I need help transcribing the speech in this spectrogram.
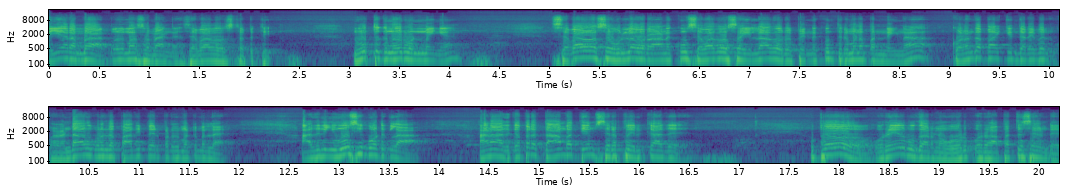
ஐயா ரொம்ப அற்புதமாக சொன்னாங்க. செவ்வாதோஷத்தை பற்றி நூற்றுக்கு நூறு உண்மைங்க. செவ்வாதோஷம் உள்ள ஒரு ஆணுக்கும் செவ்வாதோஷம் இல்லாத ஒரு பெண்ணுக்கும் திருமணம் பண்ணிங்கன்னா குழந்தை பாக்கியம் தடைபெற ரெண்டாவது குழந்தை பாதிப்பு ஏற்படுறது மட்டுமில்ல. அது நீங்கள் ஊசி போட்டுக்கலாம். ஆனால் அதுக்கப்புறம் தாம்பத்தியம் சிறப்பு இருக்காது. இப்போது ஒரே ஒரு உதாரணம் ஒரு ஒரு பத்து செகண்டு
